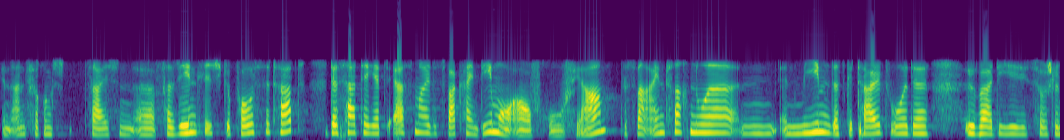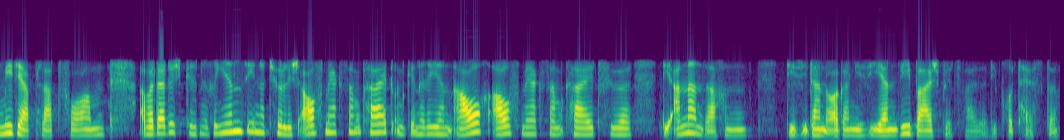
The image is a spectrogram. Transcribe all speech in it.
in Anführungszeichen äh, versehentlich gepostet hat. Das hatte jetzt erstmal, das war kein Demo-Aufruf, ja. Das war einfach nur ein, Meme, das geteilt wurde über die Social-Media-Plattform. Aber dadurch generieren sie natürlich Aufmerksamkeit und generieren auch Aufmerksamkeit für die anderen Sachen, die sie dann organisieren, wie beispielsweise die Proteste.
